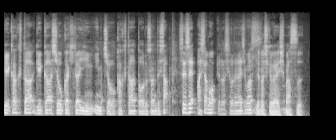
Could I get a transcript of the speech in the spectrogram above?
えー、角田外科消化器科医院院長角田徹さんでした。先生明日もよろしくお願いします。よろしくお願いします。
